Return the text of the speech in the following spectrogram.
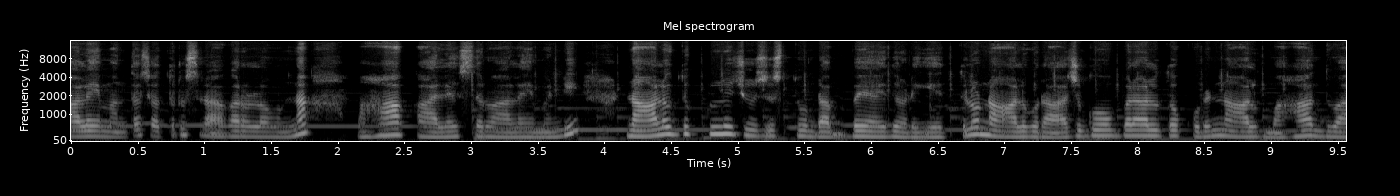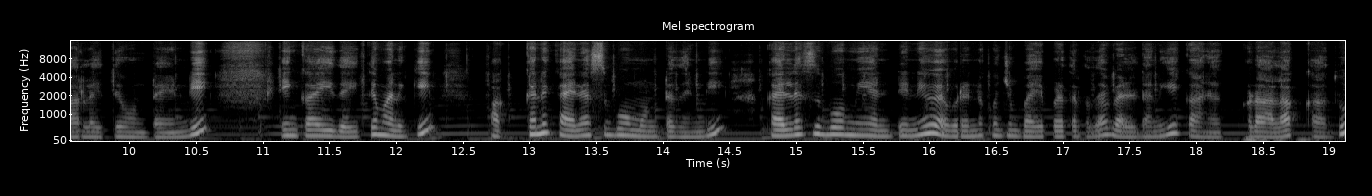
ఆలయం అంతా చతురస్రాకారంలో ఉన్న మహాకాళేశ్వర ఆలయం అండి. నాలుగు దిక్కుల్ని చూసిస్తూ డెబ్బై ఐదు అడుగు ఎత్తులో నాలుగు రాజగోపురాలతో కూడిన నాలుగు మహాద్వారాలు అయితే ఉంటాయండి. ఇంకా ఇదైతే మనకి పక్కనే కైలాస భూమి ఉంటదండి. కైలాస భూమి అంటేనే ఎవరైనా కొంచెం భయపడతారు కదా! వెళ్ళడానికి. కానీ అక్కడ అలా కాదు.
